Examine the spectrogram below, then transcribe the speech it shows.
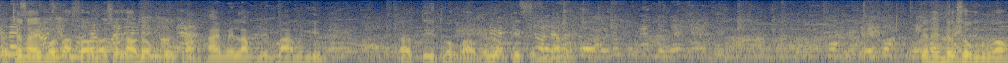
Ở trên này một bát phở nó sẽ dao động từ khoảng 25 đến 30 nghìn. À, tùy thuộc vào cái lượng thịt của mình ăn. Cái này nước dùng đúng không?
